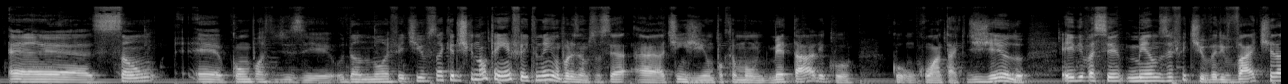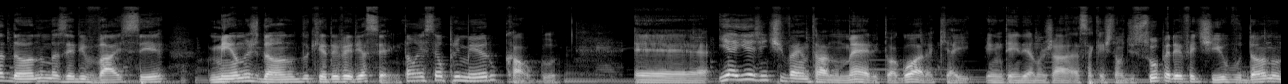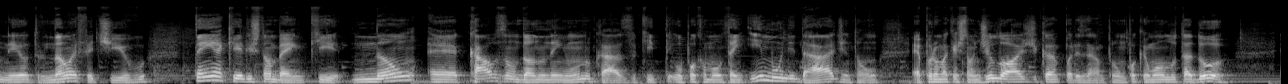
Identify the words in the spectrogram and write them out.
é, são, é, como posso dizer, o dano não efetivo são aqueles que não têm efeito nenhum. Por exemplo, se você é, atingir um Pokémon metálico com, com um ataque de gelo, ele vai ser menos efetivo. Ele vai tirar dano, mas ele vai ser menos dano do que deveria ser. Então, esse é o primeiro cálculo. É... E aí a gente vai entrar no mérito agora, que aí entendendo já essa questão de super efetivo, dano neutro, não efetivo. Tem aqueles também que não é, causam dano nenhum, no caso, que o Pokémon tem imunidade, então é por uma questão de lógica, por exemplo, um Pokémon lutador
